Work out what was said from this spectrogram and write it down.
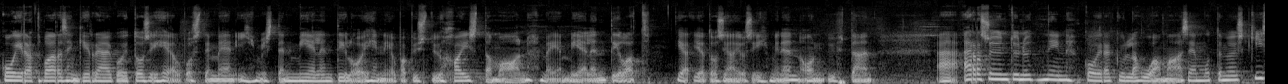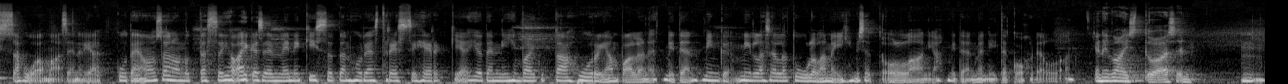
koirat varsinkin reagoi tosi helposti meidän ihmisten mielentiloihin, niin jopa pystyy haistamaan meidän mielentilat. Ja, ja tosiaan jos ihminen on yhtään ärsyntynyt, niin koira kyllä huomaa sen, mutta myös kissa huomaa sen. Ja kuten olen sanonut tässä jo aikaisemmin, niin kissat on hurjan stressiherkkiä, joten niihin vaikuttaa hurjan paljon, että miten, minkä, millaisella tuulella me ihmiset ollaan ja miten me niitä kohdellaan. Ja ne vaistoaa sen. Mm.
